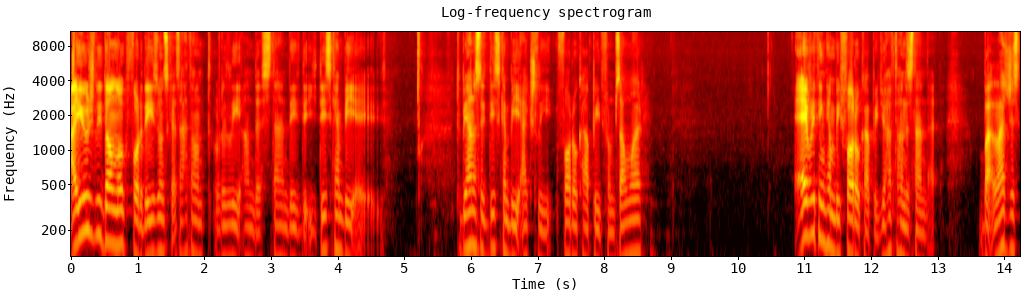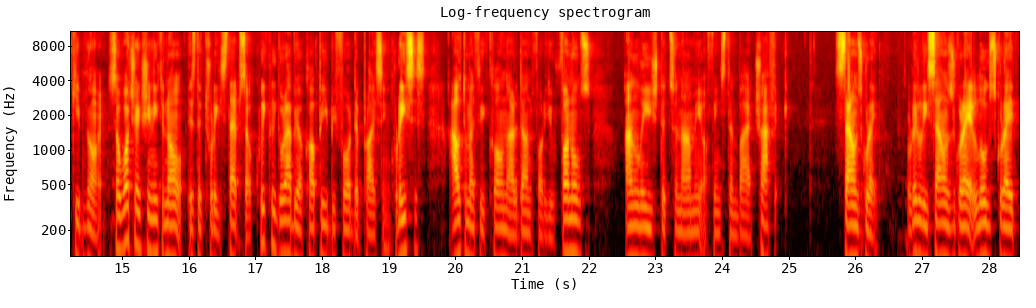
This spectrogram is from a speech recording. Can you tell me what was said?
I usually don't look for these ones because I don't really understand these. These can be, uh, to be honest, this can be actually photocopied from somewhere. Everything can be photocopied. You have to understand that. But let's just keep going. So what you actually need to know is the three steps. So quickly grab your copy before the price increases. Automatic clone are done for you funnels. Unleash the tsunami of instant buyer traffic. Sounds great. Really sounds great. Looks great.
